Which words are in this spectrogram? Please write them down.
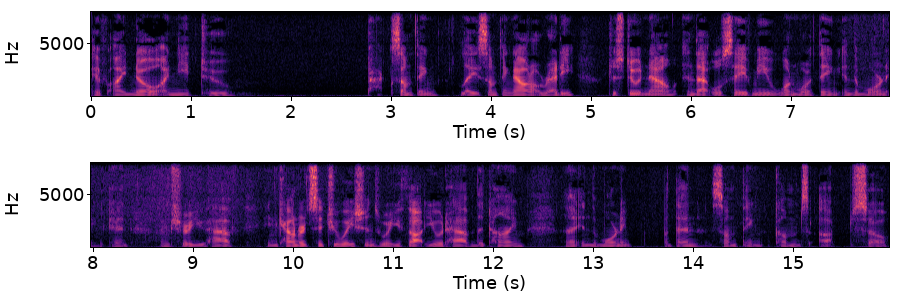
if I know I need to pack something, lay something out already, just do it now, and that will save me one more thing in the morning. And I'm sure you have encountered situations where you thought you would have the time uh, in the morning, but then something comes up. So,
